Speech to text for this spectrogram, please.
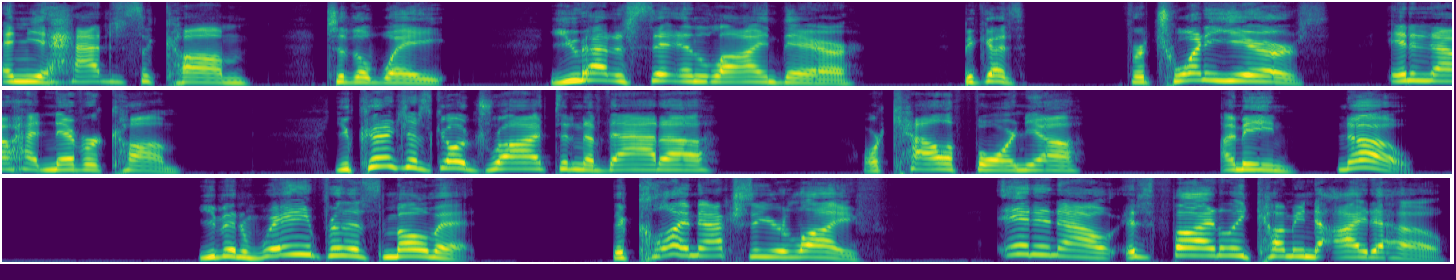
And you had to succumb to the wait. You had to sit in line there because for 20 years, In N Out had never come. You couldn't just go drive to Nevada or California. I mean, no. You've been waiting for this moment, the climax of your life. In and Out is finally coming to Idaho.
